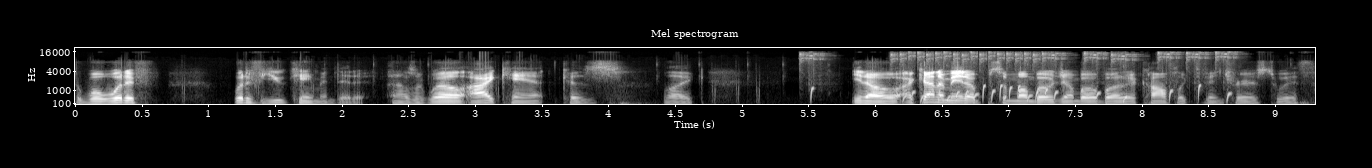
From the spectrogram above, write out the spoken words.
Well, what if what if you came and did it? And I was like, well, I can't because like you know, I kind of made up some mumbo jumbo about a conflict of interest with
